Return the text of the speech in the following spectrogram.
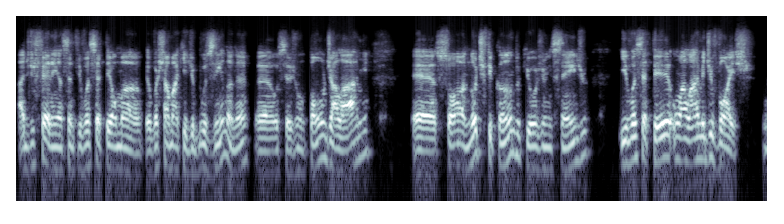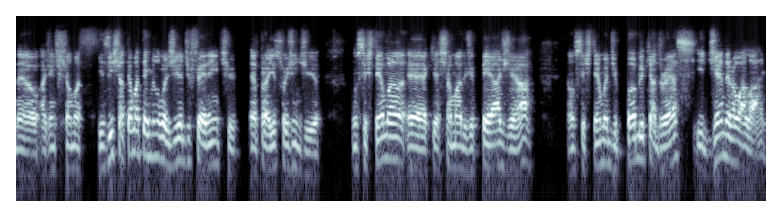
a diferença entre você ter uma, eu vou chamar aqui de buzina, né? É, ou seja, um tom de alarme é, só notificando que houve um incêndio, e você ter um alarme de voz. Né? A gente chama. Existe até uma terminologia diferente é, para isso hoje em dia. Um sistema é, que é chamado de PAGA é um sistema de Public Address e General Alarm,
